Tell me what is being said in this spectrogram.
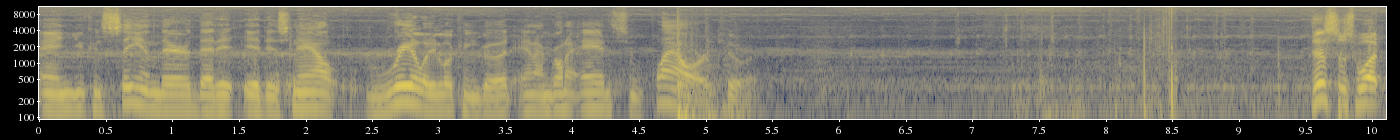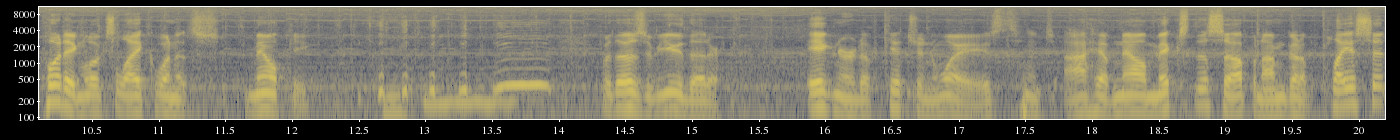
And you can see in there that it, it is now really looking good, and I'm going to add some flour to it. This is what pudding looks like when it's milky. For those of you that are ignorant of kitchen ways, I have now mixed this up and I'm going to place it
